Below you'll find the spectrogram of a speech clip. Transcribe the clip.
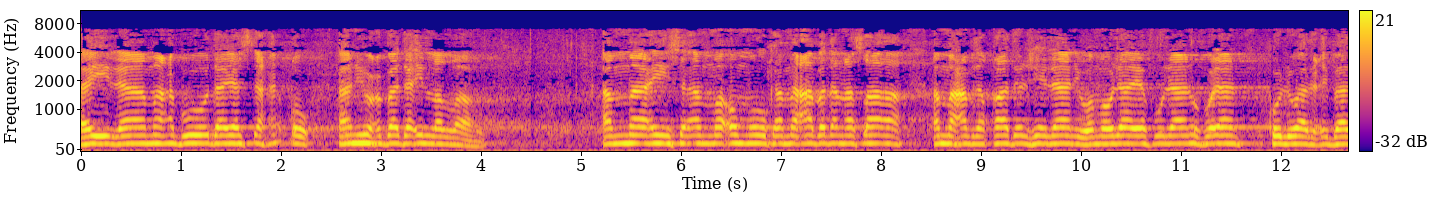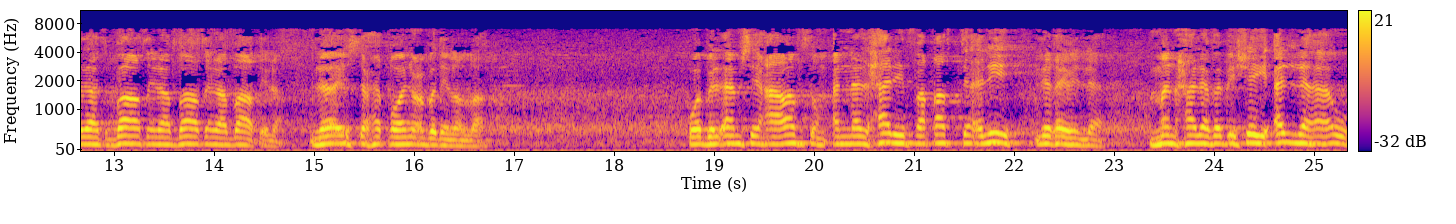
أي لا معبود يستحق أن يعبد إلا الله. أما عيسى أما أمه كما عبد النصارى أما عبد القادر الجيلاني ومولاي فلان وفلان كل هذه العبادات باطلة باطلة باطلة. لا يستحق أن يعبد إلا الله. وبالأمس عرفتم أن الحلف فقط تأليف لغير الله. من حلف بشيء ألهه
